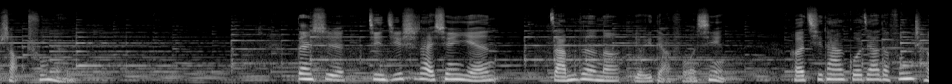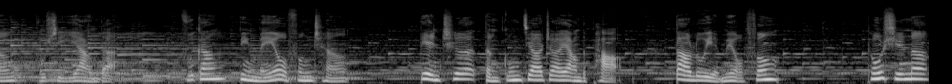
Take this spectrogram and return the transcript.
少出门。但是紧急事态宣言，咱们的呢有一点佛性，和其他国家的封城不是一样的。福冈并没有封城，电车等公交照样的跑，道路也没有封。同时呢，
